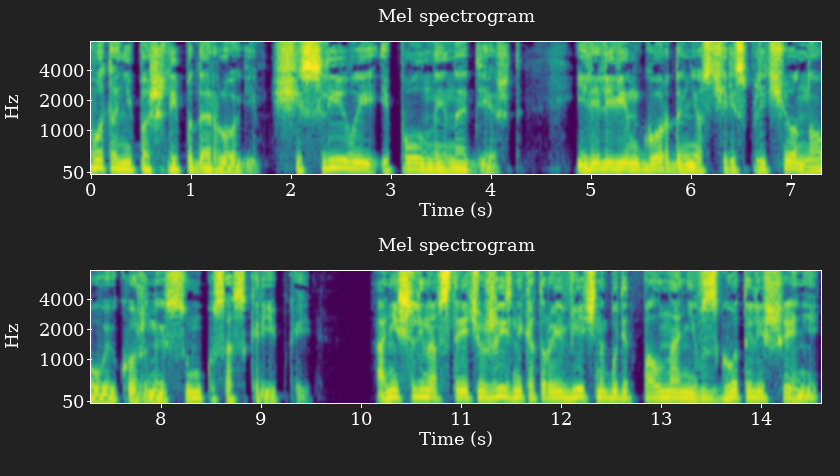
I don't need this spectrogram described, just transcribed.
Вот они пошли по дороге, счастливые и полные надежд. Или Левин гордо нес через плечо новую кожаную сумку со скрипкой. Они шли навстречу жизни, которая вечно будет полна невзгод и лишений,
